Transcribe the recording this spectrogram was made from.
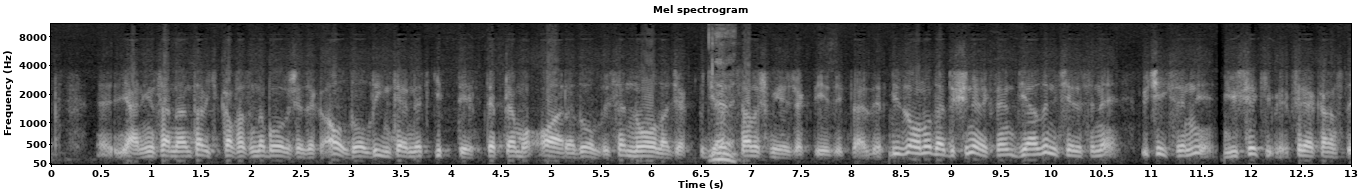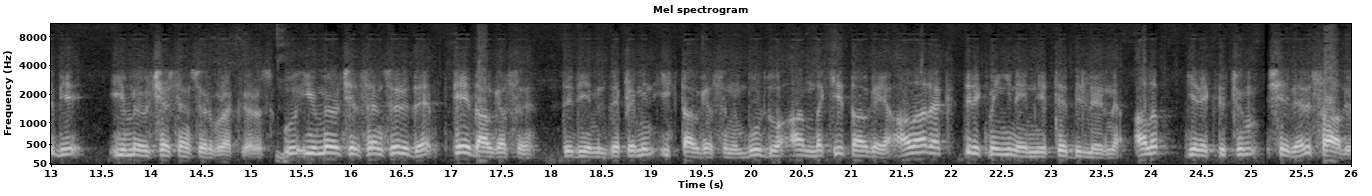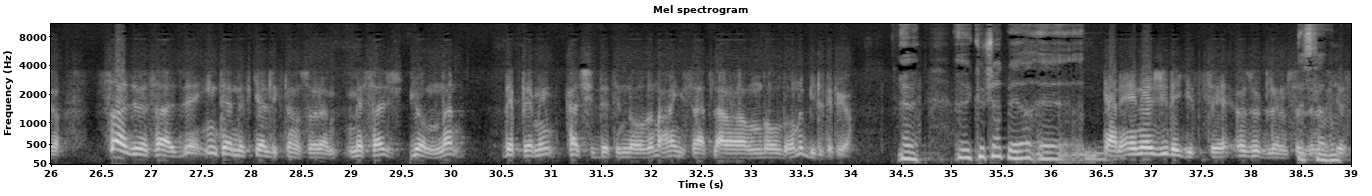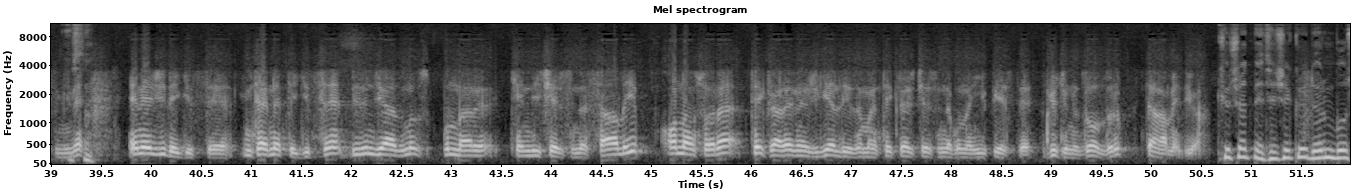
yani insanların tabii ki kafasında bu oluşacak. Oldu oldu internet gitti. Deprem o, o arada olduysa ne olacak? Bu cihaz evet. çalışmayacak diyeceklerdir. Biz onu da düşünerekten cihazın içerisine 3 eksenli yüksek frekanslı bir ivme ölçer sensörü bırakıyoruz. Bu ivme ölçer sensörü de P dalgası dediğimiz depremin ilk dalgasının vurduğu andaki dalgayı alarak direktmen yine emniyet tedbirlerini alıp gerekli tüm şeyleri sağlıyor. Sadece ve sadece internet geldikten sonra mesaj yolundan depremin kaç şiddetinde olduğunu, hangi saatler aralığında olduğunu bildiriyor. Evet. Ee, Kürşat Bey... E... Yani enerji de gitse, özür dilerim sözünü kestim yine. Enerji de gitse, internet de gitse bizim cihazımız bunları kendi içerisinde sağlayıp ondan sonra tekrar enerji geldiği zaman tekrar içerisinde bulunan UPS'te gücünü doldurup devam ediyor. Kürşat Bey teşekkür ediyorum. Bu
